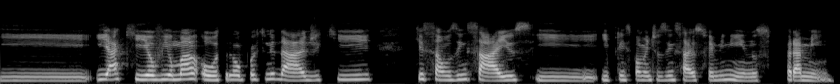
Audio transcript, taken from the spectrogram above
E, e aqui eu vi uma outra oportunidade que que são os ensaios e, e principalmente os ensaios femininos, para mim.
